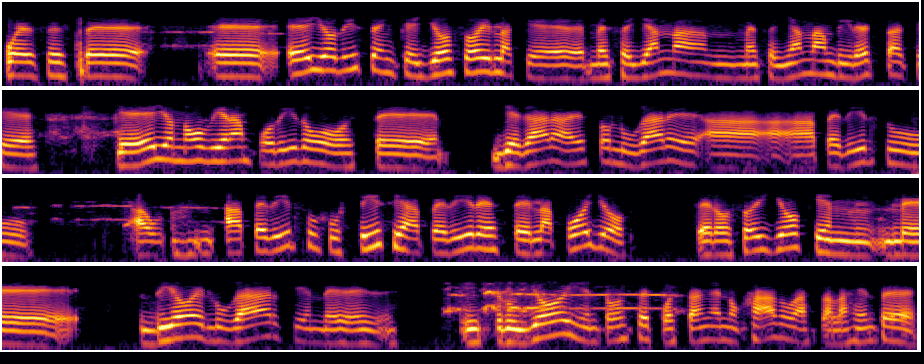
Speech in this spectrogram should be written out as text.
Pues este, eh, ellos dicen que yo soy la que me señalan, me señalan directa que que ellos no hubieran podido este llegar a estos lugares a, pedir su a, pedir su justicia a pedir este el apoyo pero soy yo quien le dio el lugar quien le instruyó y entonces pues están enojados hasta la gente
